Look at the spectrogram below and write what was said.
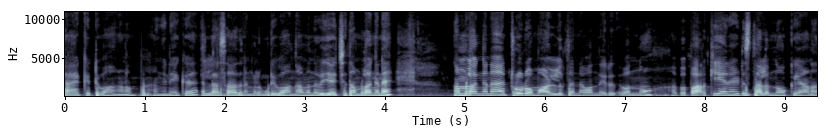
പാക്കറ്റ് വാങ്ങണം. അങ്ങനെയൊക്കെ എല്ലാ സാധനങ്ങളും കൂടി വാങ്ങാമെന്ന് വിചാരിച്ച് നമ്മളങ്ങനെ നമ്മളങ്ങനെ ട്രൂറോ മാളിൽ തന്നെ വന്നിരു വന്നു. അപ്പോൾ പാർക്ക് ചെയ്യാനായിട്ട് സ്ഥലം നോക്കുകയാണ്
